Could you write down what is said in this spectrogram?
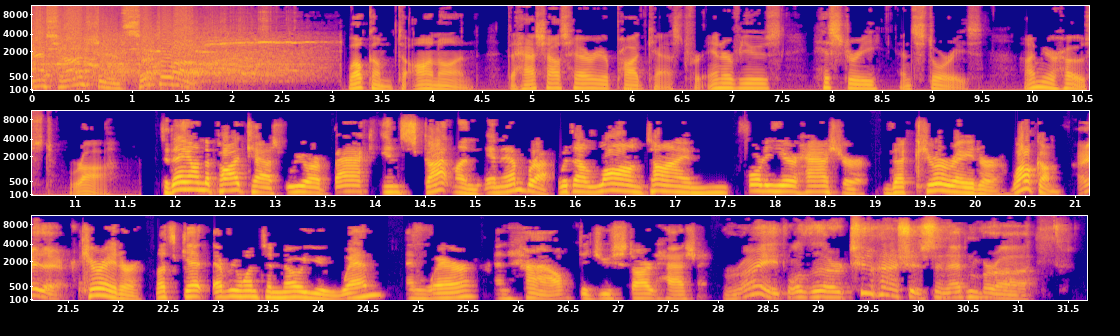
Hash House and Circle Up. Welcome to On On, the Hash House Harrier podcast for interviews, history, and stories. I'm your host, Ra. Today on the podcast, we are back in Scotland, in Edinburgh, with a long time 40 year hasher, the curator. Welcome. Hey there. Curator, let's get everyone to know you. When and where and how did you start hashing? Right. Well, there are two hashes in Edinburgh.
